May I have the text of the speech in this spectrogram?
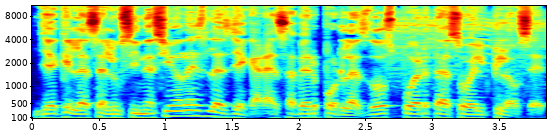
ya que las alucinaciones las llegarás a ver por las dos puertas o el closet.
